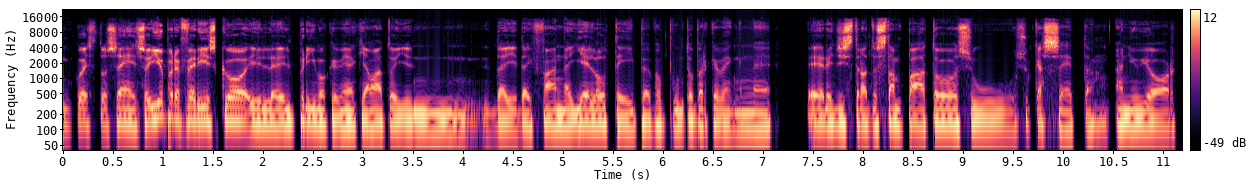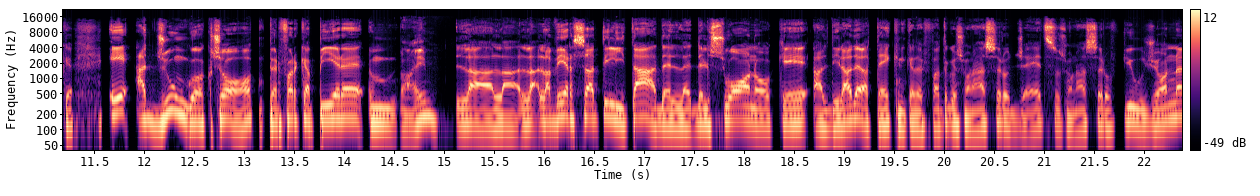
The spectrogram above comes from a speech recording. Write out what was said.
in questo senso. Io preferisco il, il primo che viene chiamato dai, dai, fan Yellow Tape, appunto perché venne eh, registrato e stampato su, su, cassetta a New York. E aggiungo a ciò per far capire um, la, la, la, la, versatilità del, del, suono che al di là della tecnica, del fatto che suonassero jazz, suonassero fusion,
